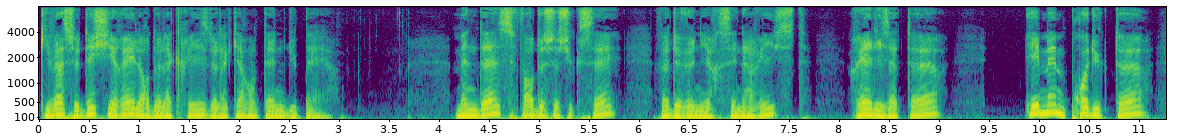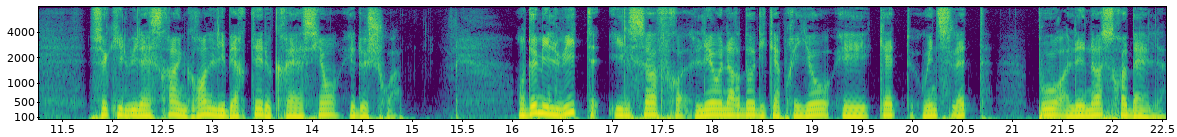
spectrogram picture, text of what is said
qui va se déchirer lors de la crise de la quarantaine du père. Mendes, fort de ce succès, va devenir scénariste, réalisateur et même producteur, ce qui lui laissera une grande liberté de création et de choix. En 2008, il s'offre Leonardo DiCaprio et Kate Winslet pour Les Noces rebelles.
